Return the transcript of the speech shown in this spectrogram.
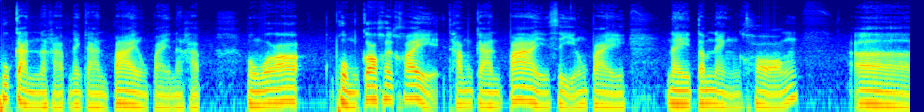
ผู้กันนะครับในการป้ายลงไปนะครับ ผมว่าผมก็ค่อยๆทำการป้ายสีลงไป ในตำแหน่งของออ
